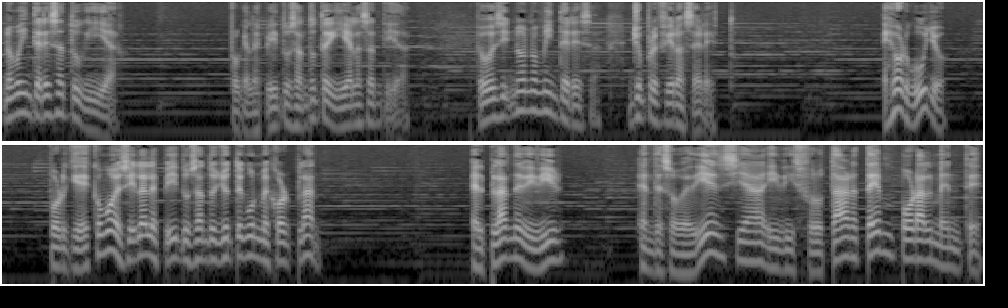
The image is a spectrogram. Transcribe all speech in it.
No me interesa tu guía, porque el Espíritu Santo te guía a la santidad. Pero vos decís, no, no me interesa, yo prefiero hacer esto. Es orgullo, porque es como decirle al Espíritu Santo, yo tengo un mejor plan. El plan de vivir en desobediencia y disfrutar temporalmente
